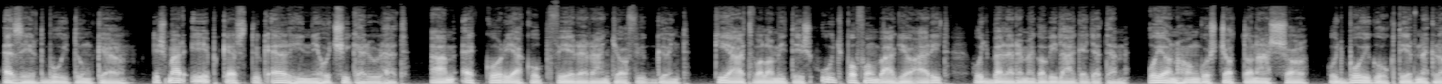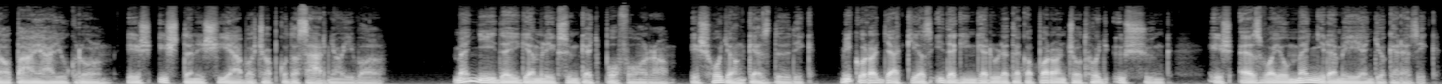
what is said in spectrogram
Ezért bújtunk el, és már épp kezdtük elhinni, hogy sikerülhet. Ám ekkor Jakob félrerántja a függönyt, kiált valamit, és úgy pofonvágja Árit, hogy beleremeg a világegyetem. Olyan hangos csattanással, hogy bolygók térnek le a pályájukról, és Isten is hiába csapkod a szárnyaival. Mennyi ideig emlékszünk egy pofonra, és hogyan kezdődik? Mikor adják ki az idegingerületek a parancsot, hogy üssünk, és ez vajon mennyire mélyen gyökerezik?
